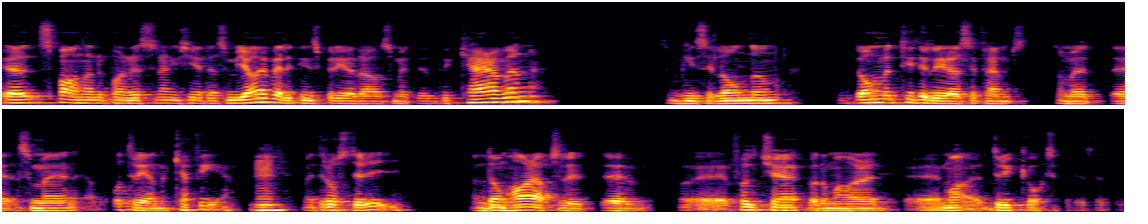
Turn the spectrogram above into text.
jag spanade på en restaurangkedja som jag är väldigt inspirerad av som heter The Caravan. Som finns i London. Och de titulerar sig främst som ett, eh, som är, återigen, café. Mm. Med ett rosteri. Men de har absolut eh, fullt kök och de har eh, dryck också på det sättet.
